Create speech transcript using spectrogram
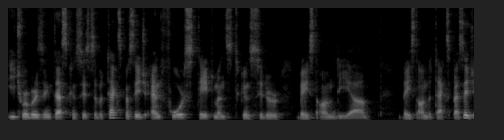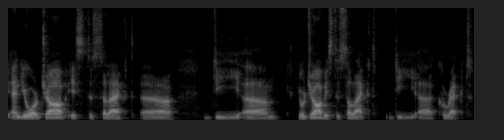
each verbal reasoning test consists of a text passage and four statements to consider based on the uh, based on the text passage. And your job is to select uh, the um, your job is to select the uh, correct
